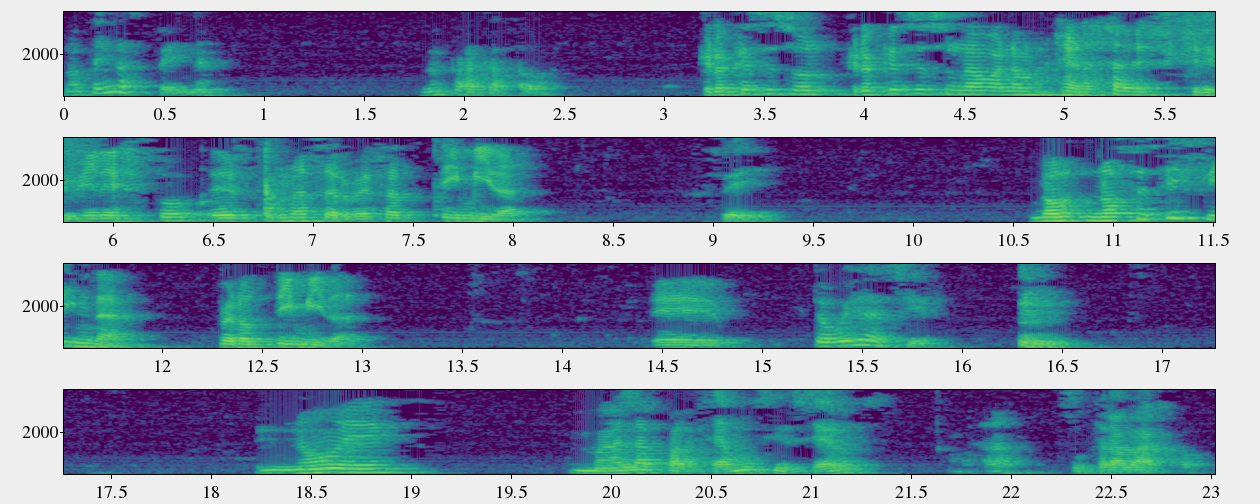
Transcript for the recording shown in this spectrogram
No tengas pena. Ven para acá, sabor. Creo que, eso es un, creo que eso es una buena manera de describir esto. Es una cerveza tímida. Sí. No, no sé si fina, pero tímida. Eh, te voy a decir, no es mala para, seamos sinceros, su trabajo.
